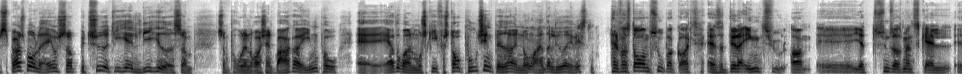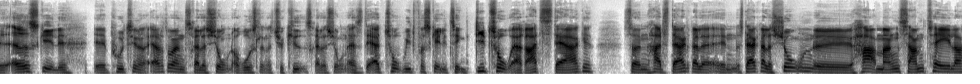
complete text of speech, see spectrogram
spørgsmålet er jo så, betyder de her ligheder, som, som Polen Roshan Bakker er inde på, at Erdogan måske forstår Putin bedre end nogen andre ledere i Vesten? Han forstår ham super godt. Altså, det er der ingen tvivl om. Øh, jeg synes også, man skal øh, adskille øh, Putin og Erdogans relation og Rusland og Tyrkiets relation. Altså, det er to vidt forskellige ting. De to er ret stærke sådan har et stærkt, en stærk relation, øh, har mange samtaler,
